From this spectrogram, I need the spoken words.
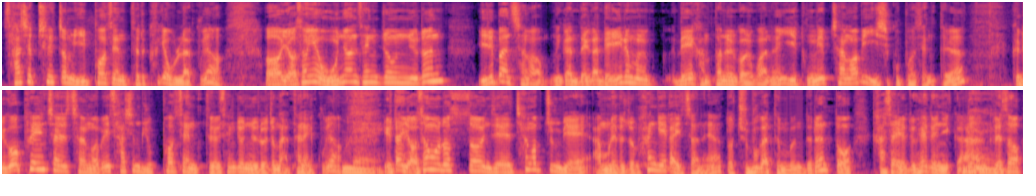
47.2%를 크게 올랐고요. 어, 여성의 5년 생존율은 일반 창업, 그러니까 내가 내 이름을 내 간판을 걸고 하는 이 독립 창업이 29% 그리고 프랜차이즈 창업이 46% 생존율을 좀 나타냈고요. 네. 일단 여성으로서 이제 창업 준비에 아무래도 좀 한계가 있잖아요. 또 주부 같은 분들은 또 가사 일도 해야 되니까 네. 그래서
